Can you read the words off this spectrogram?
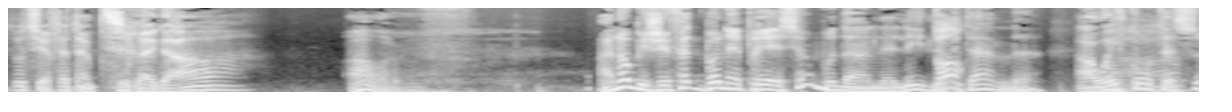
Toi, tu as fait un petit regard. Ah, euh, ah non, mais j'ai fait bonne impression, moi, dans l'allée de l'hôpital. là. Ah oui? vous comptait ça.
